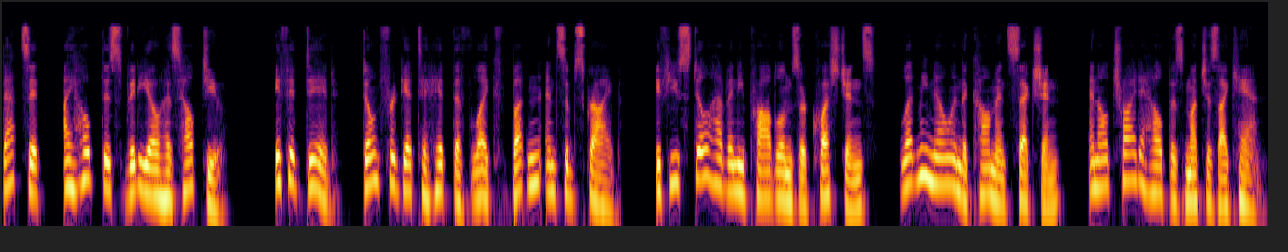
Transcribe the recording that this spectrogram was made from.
That's it, I hope this video has helped you. If it did, don't forget to hit the like button and subscribe. If you still have any problems or questions, let me know in the comments section, and I'll try to help as much as I can.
